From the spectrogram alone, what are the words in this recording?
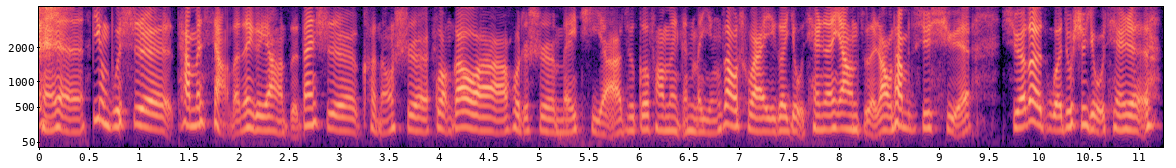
钱人并不是他们想的那个样子，但是可能是广告啊，或者是媒体啊，就各方面给他们营造出来一个有钱人样子，然后他们就去学，学了我就是有钱人。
